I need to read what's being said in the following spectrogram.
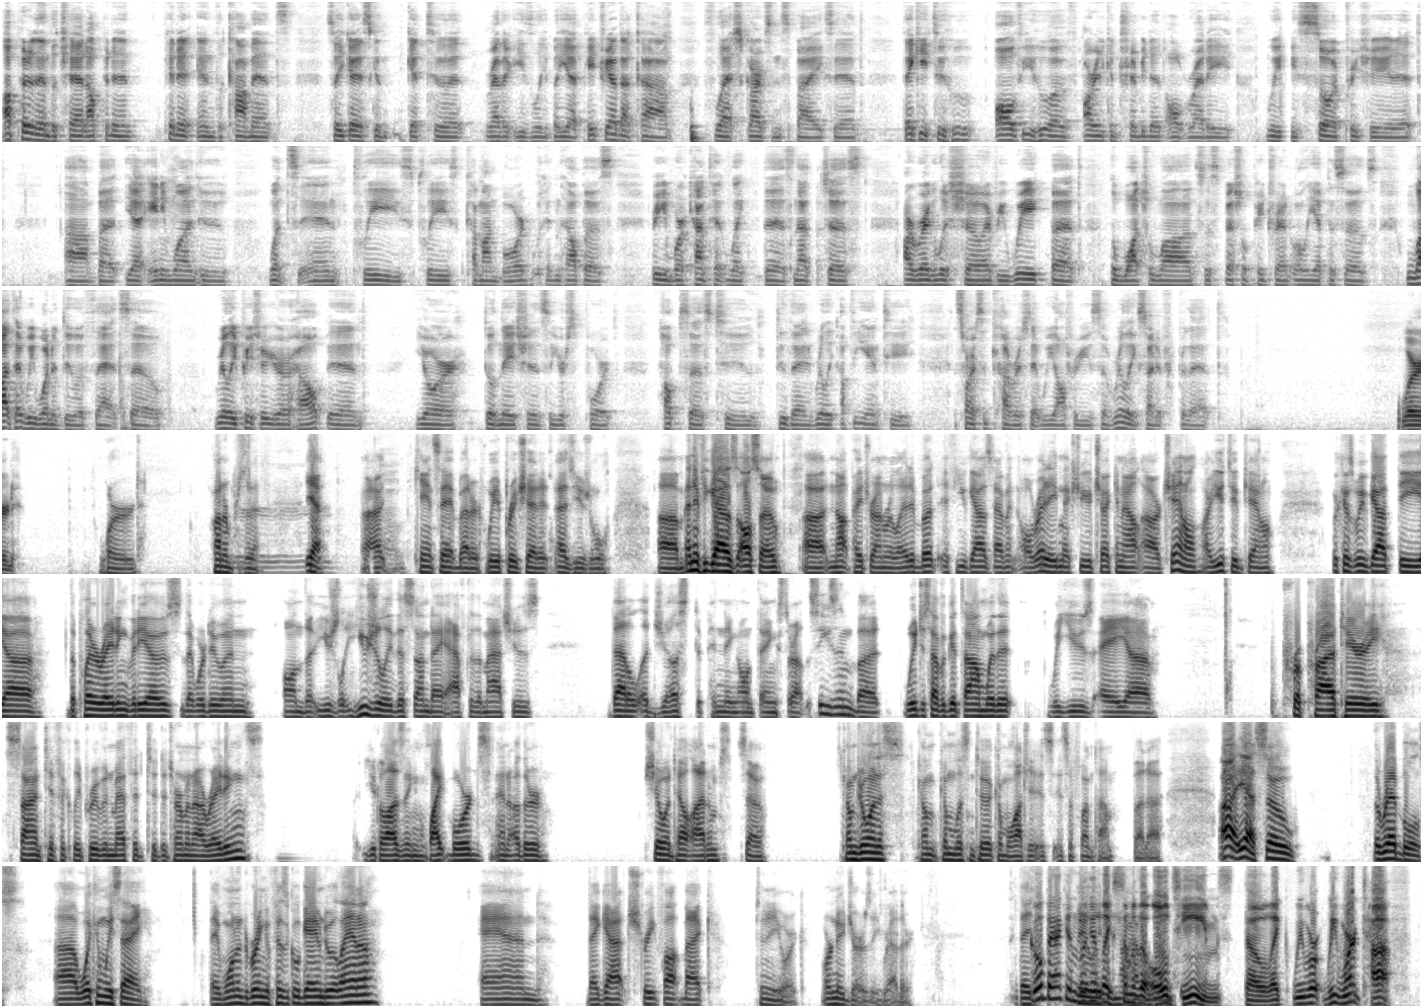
I'll put it in the chat. I'll put it in, pin it in the comments so you guys can get to it rather easily. But yeah, patreon.com slash scarves and spikes, and thank you to who all of you who have already contributed already. We so appreciate it. Um, but yeah, anyone who wants in, please, please come on board and help us bring more content like this, not just our regular show every week, but the watch logs, the special Patreon only episodes. A lot that we want to do with that. So really appreciate your help and your donations and your support helps us to do that and really up the ante as far as the coverage that we offer you. So really excited for that. Word. Word. 100%. Word. Yeah. I can't say it better. We appreciate it as usual. Um, and if you guys also uh, not Patreon related, but if you guys haven't already, make sure you're checking out our channel, our YouTube channel, because we've got the uh, the player rating videos that we're doing on the usually usually the Sunday after the matches. That'll adjust depending on things throughout the season, but we just have a good time with it. We use a uh, proprietary, scientifically proven method to determine our ratings, utilizing whiteboards and other show and tell items. So come join us. Come come listen to it. Come watch it. It's it's a fun time. But uh, all right, yeah. So the Red Bulls. Uh, what can we say? They wanted to bring a physical game to Atlanta, and they got street fought back to New York or New Jersey rather. They go back and look at like some of the old teams though. Like we were we weren't tough.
